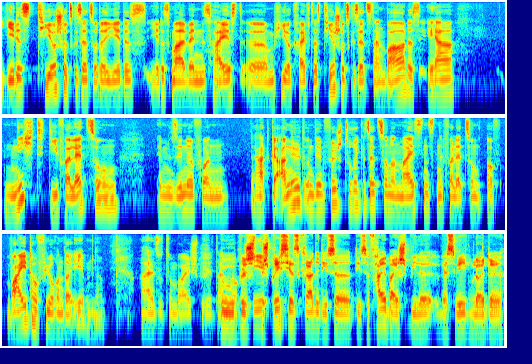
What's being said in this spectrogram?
jedes Tierschutzgesetz oder jedes, jedes Mal, wenn es heißt, ähm, hier greift das Tierschutzgesetz, dann war das eher nicht die Verletzung im Sinne von, der hat geangelt und den Fisch zurückgesetzt, sondern meistens eine Verletzung auf weiterführender Ebene. Also zum Beispiel. du bes e besprichst jetzt gerade diese, diese Fallbeispiele, weswegen Leute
